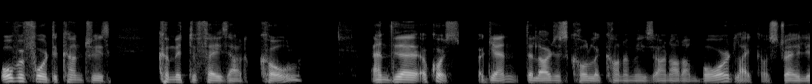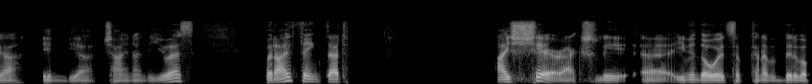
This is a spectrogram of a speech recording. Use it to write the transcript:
Over 40 countries commit to phase out coal, and the, of course, again, the largest coal economies are not on board, like Australia, India, China, and the US. But I think that I share actually, uh, even though it's a kind of a bit of a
